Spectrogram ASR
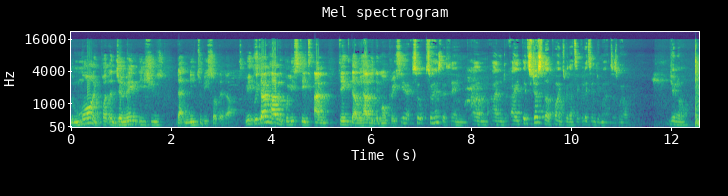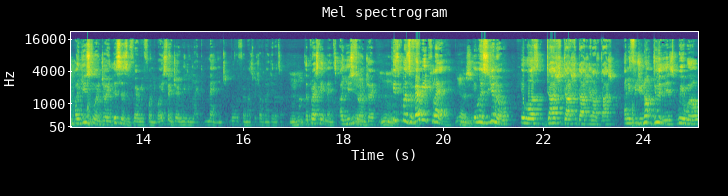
the more important germane issues that need to be sorted out. We, we can't have a police state and think that we have a democracy. Yeah, so so here's the thing, um, and I, it's just the point with articulating demands as well. You know, I used to enjoy. This is very funny, but I used to enjoy reading like Mend, movie from Special of Nigeria. Mhm. The press statements. I used to Yeah. enjoy Mm. it was very clear. Yes. It was you know it was dash dash dash dash dash and if you do not do this, we will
